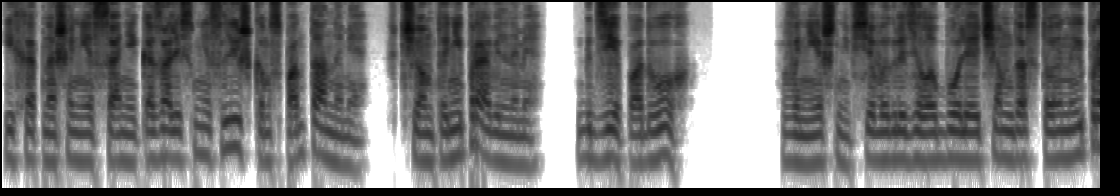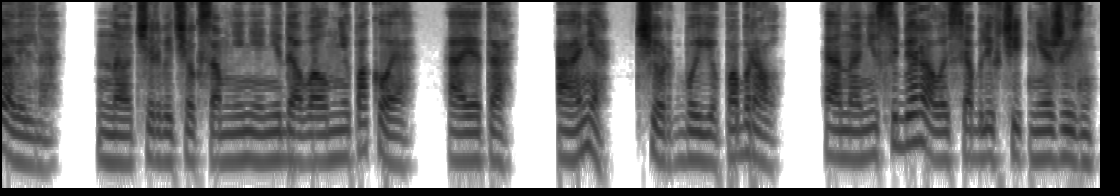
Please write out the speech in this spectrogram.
Их отношения с Аней казались мне слишком спонтанными, в чем то неправильными. Где подвох? Внешне все выглядело более чем достойно и правильно, но червячок сомнения не давал мне покоя. А это Аня, черт бы ее побрал. Она не собиралась облегчить мне жизнь.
